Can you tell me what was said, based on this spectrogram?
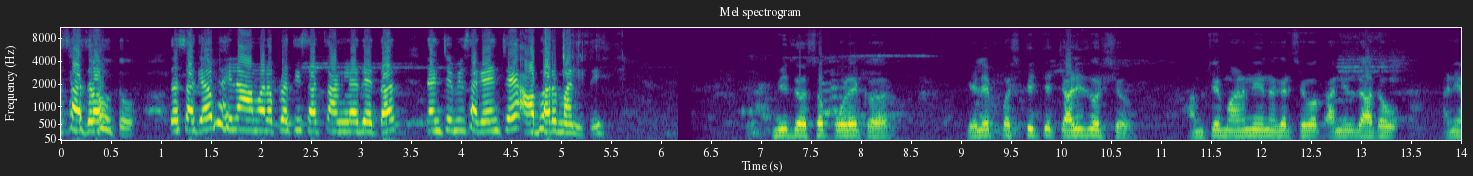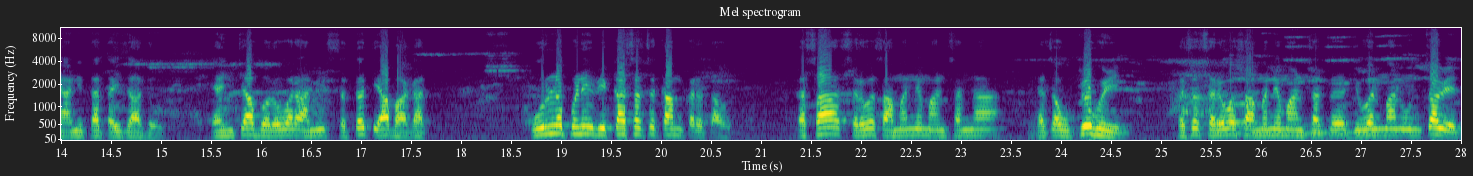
साजरा होतो. तर सगळ्या महिला आम्हाला प्रतिसाद चांगल्या देतात. त्यांचे मी सगळ्यांचे आभार मानते. मी दस पोळेकर गेले पस्तीस ते चाळीस वर्ष आमचे माननीय नगरसेवक अनिल जाधव आणि अनिताताई जाधव यांच्याबरोबर आम्ही सतत या भागात पूर्णपणे विकासाचं काम करत आहोत. कसा सर्वसामान्य माणसांना त्याचा उपयोग होईल कसं सर्वसामान्य माणसाचं जीवनमान उंचावेल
